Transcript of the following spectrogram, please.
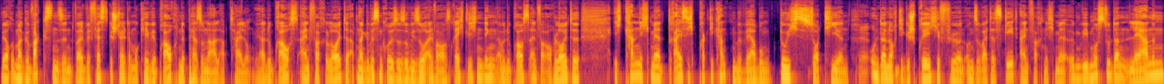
wir auch immer gewachsen sind, weil wir festgestellt haben, okay, wir brauchen eine Personalabteilung. Ja, du brauchst einfach Leute ab einer gewissen Größe sowieso einfach aus rechtlichen Dingen, aber du brauchst einfach auch Leute. Ich kann nicht mehr 30 Praktikantenbewerbungen durchsortieren ja. und dann noch die Gespräche führen und so weiter. Das geht einfach nicht mehr. Irgendwie musst du dann lernen,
